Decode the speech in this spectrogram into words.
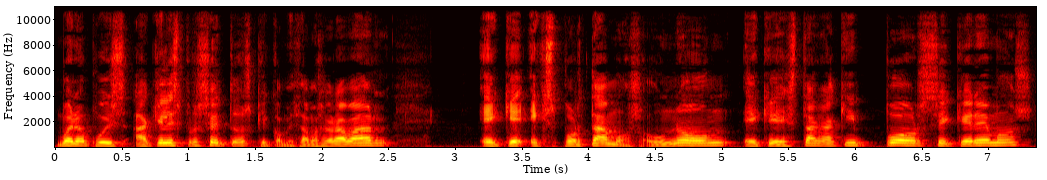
Bueno, pois aqueles proxectos que comezamos a gravar e que exportamos ou non e que están aquí por se queremos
